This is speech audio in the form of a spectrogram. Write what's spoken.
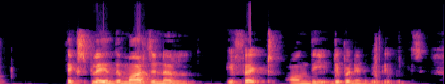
explain the marginal effect on the dependent variables.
